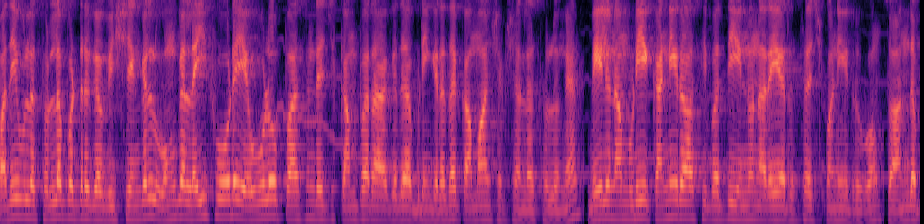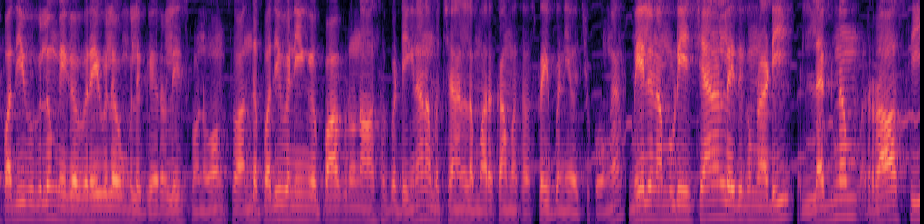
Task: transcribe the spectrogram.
பதிவுல சொல்லப்பட்டிருக்க விஷயங்கள் உங்க லைஃபோட எவ்வளவு பர்சன்டேஜ் கம்பேர் ஆகுது அப்படிங்கறத கமெண்ட் செக்ஷன்ல சொல்லுங்க. மேலும் நம்முடைய கன்னி ராசி பத்தி இன்னும் நிறைய ரிசர்ச் பண்ணிட்டு இருக்கோம். ஸோ அந்த பதிவுகளும் மிக விரைவில் உங்களுக்கு ரிலீஸ் பண்ணுவோம். ஸோ அந்த பதிவை நீங்கள் பார்க்கணும்னு ஆசைப்பட்டீங்கன்னா நம்ம சேனலை மறக்காம சப்ஸ்கிரைப் பண்ணி வச்சுக்கோங்க. மேலும் நம்முடைய சேனலில் இதுக்கு முன்னாடி லக்னம் ராசி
